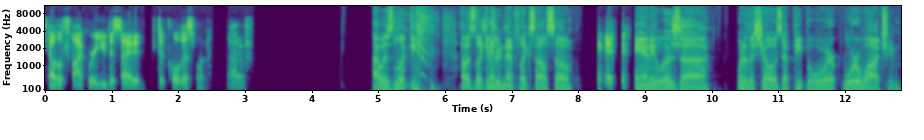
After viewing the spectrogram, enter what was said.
Tell the flock where you decided to pull this one out of. I was looking I was looking through Netflix also and it was uh one of the shows that people were were watching.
